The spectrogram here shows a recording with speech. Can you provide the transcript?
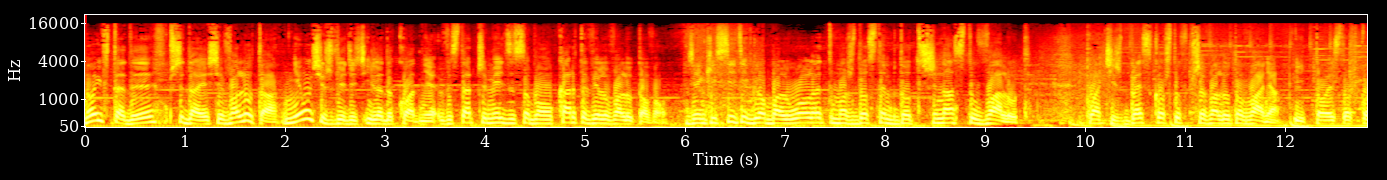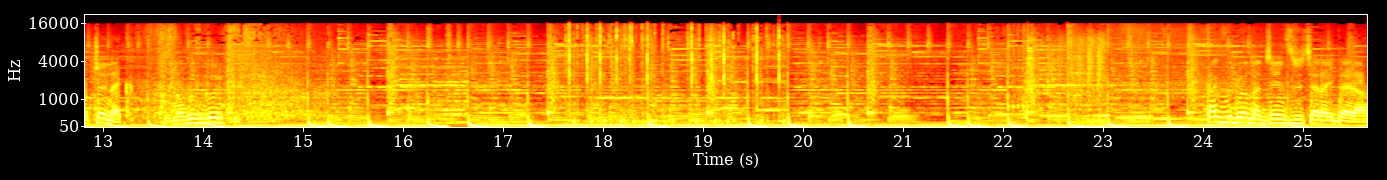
No i wtedy przydaje się waluta. Nie musisz wiedzieć ile dokładnie, wystarczy mieć ze sobą kartę wielowalutową. Dzięki City Global Wallet masz dostęp do 13 walut. Płacisz bez kosztów przewalutowania i to jest odpoczynek. Znowu z górki. Tak wygląda dzień z życia ridera.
